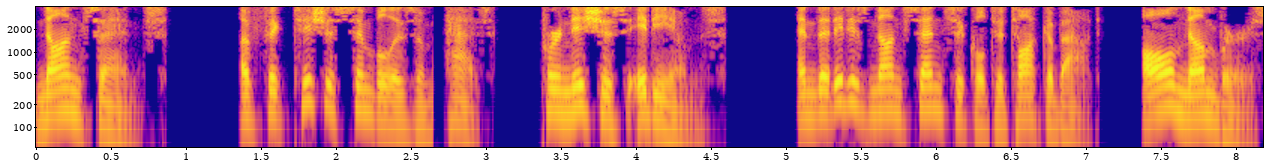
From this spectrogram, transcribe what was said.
"...nonsense," of fictitious symbolism, has "...pernicious idioms." And that it is nonsensical to talk about all numbers.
